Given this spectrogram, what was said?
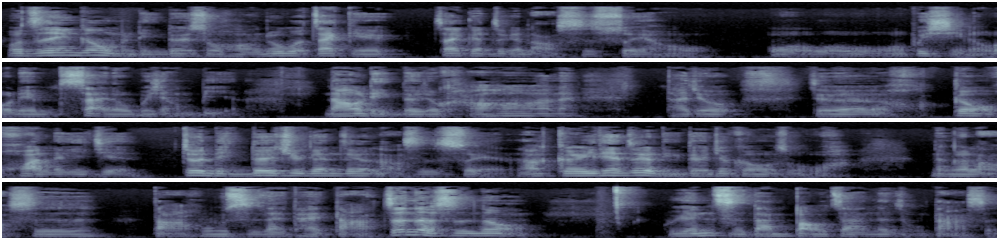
我直接跟我们领队说哈，如果再给再跟这个老师睡哦，我我我我不行了，我连赛都不想比了。然后领队就好好好来，他就这个跟我换了一间，就领队去跟这个老师睡。然后隔一天，这个领队就跟我说，哇，那个老师打呼实在太大，真的是那种原子弹爆炸那种大声。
